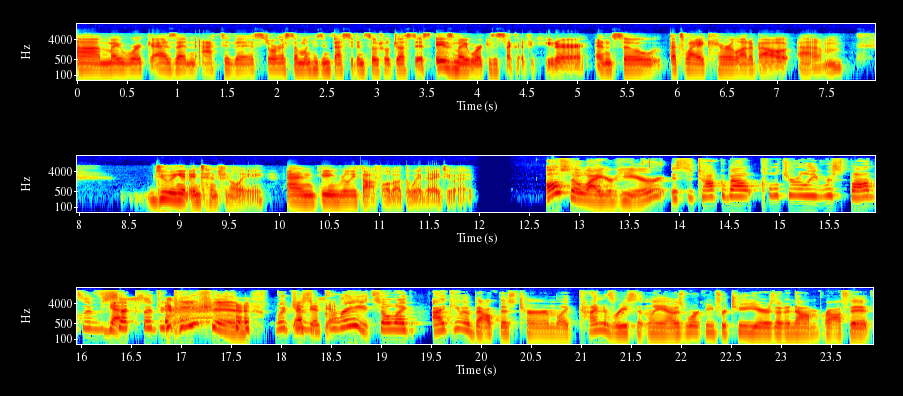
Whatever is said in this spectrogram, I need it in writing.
Um, my work as an activist or as someone who's invested in social justice is my work as a sex educator, and so that's why I care a lot about um, doing it intentionally and being really thoughtful about the way that I do it. Also, why you're here is to talk about culturally responsive Yes. sex education, which Yes, is yes, great. So, like, I came about this term like kind of recently. I was working for two years at a nonprofit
